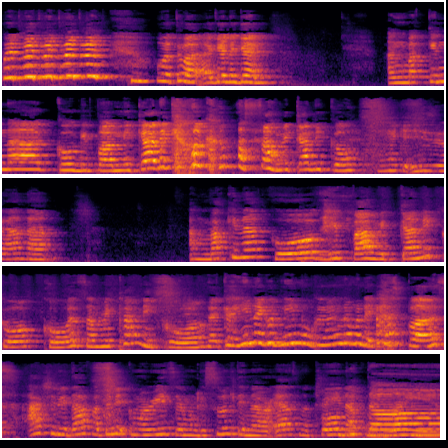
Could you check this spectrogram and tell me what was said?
wait, wait, wait, wait, wait. What, what? Again, again. Ang makina ko, gipa mekaniko ko sa mekaniko. Kaya ka-easy na na. Ang makina ko, gipa mekaniko ko sa mekaniko. Nakahinay gud nimo ganang naman ay paspas. Actually, dapat dili ko ma-read sa mga gisulti na or else na-train Oh, na akong bitaw. brain. So,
